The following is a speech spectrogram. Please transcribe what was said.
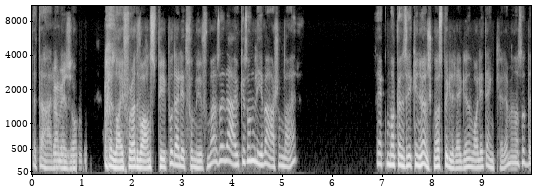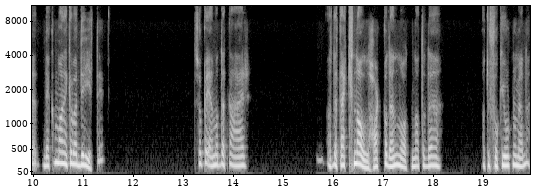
dette her er liksom the life for advanced people, det er litt for mye for meg. Så det er jo ikke sånn livet er som det er. Det, man kunne, kunne ønske meg at spillereglene var litt enklere, men altså det, det, kan man ikke bare drite i. Så på en måte, dette er altså Dette er knallhardt på den måten at, det, at du får ikke gjort noe med det.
